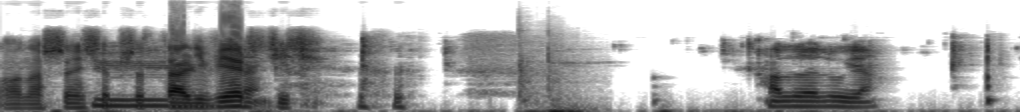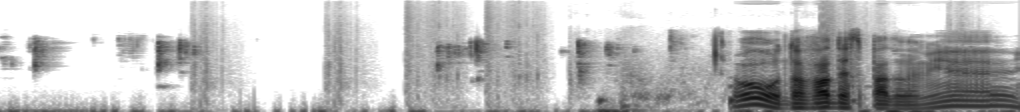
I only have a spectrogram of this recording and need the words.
O, na szczęście Mm, przestali wiercić. Halleluja. Uuu, do wody spadłem, jej.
